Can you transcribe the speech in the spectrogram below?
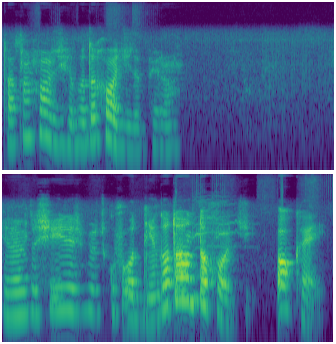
To tam chodzi, chyba dochodzi dopiero. Nie będę się ileś bytków od niego, to on dochodzi. Okej.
